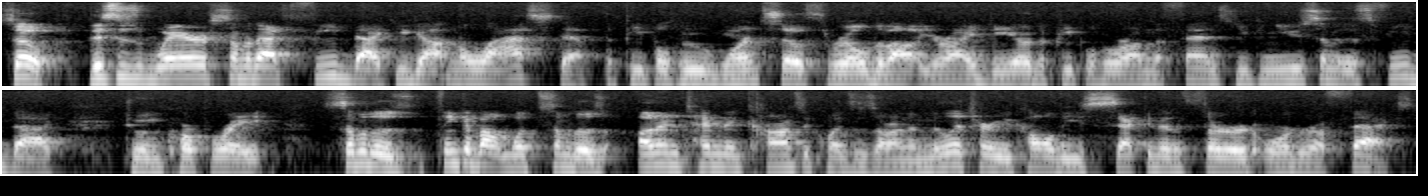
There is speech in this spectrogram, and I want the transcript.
So this is where some of that feedback you got in the last step, the people who weren't so thrilled about your idea or the people who are on the fence, you can use some of this feedback to incorporate some of those, think about what some of those unintended consequences are. In the military, we call these second and third order effects.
